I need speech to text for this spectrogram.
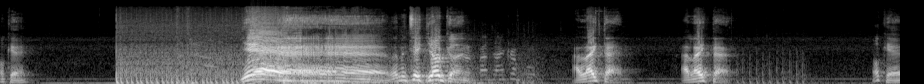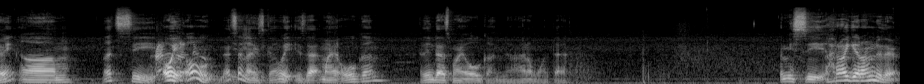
Okay. Yeah! Let me take your gun. I like that. I like that. Okay, um, let's see. Oh, wait, oh, that's a nice gun. Wait, is that my old gun? I think that's my old gun. No, I don't want that. Let me see. How do I get under there?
